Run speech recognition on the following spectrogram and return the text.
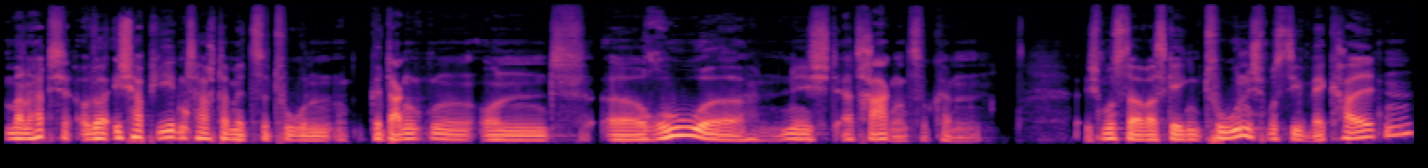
man hat, oder ich habe jeden Tag damit zu tun, Gedanken und äh, Ruhe nicht ertragen zu können. Ich muss da was gegen tun, ich muss die weghalten.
